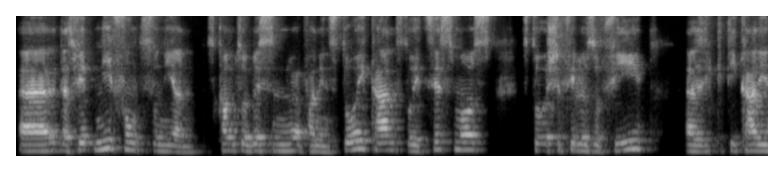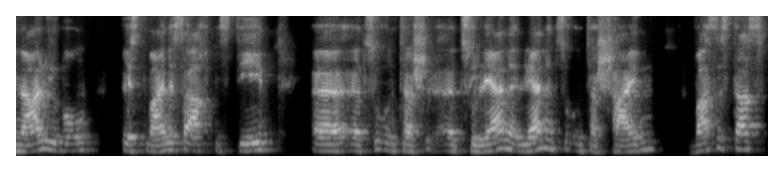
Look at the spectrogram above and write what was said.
äh, das wird nie funktionieren. Es kommt so ein bisschen von den Stoikern, Stoizismus, stoische Philosophie. Also die, die Kardinalübung ist meines Erachtens die, äh, äh zu, äh, zu lernen, lernen zu unterscheiden, was ist das,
